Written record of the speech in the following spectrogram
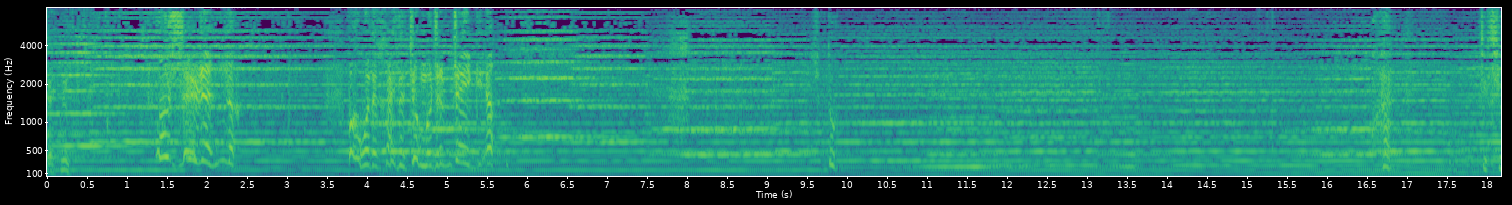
人不是人呐！把我的孩子折磨成这个样，小杜，快，景熙，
